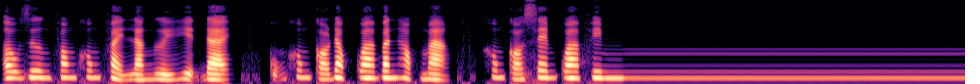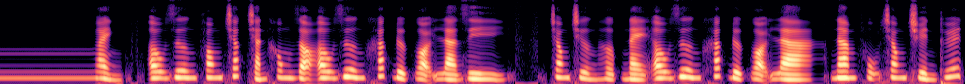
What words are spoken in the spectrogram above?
Âu Dương Phong không phải là người hiện đại, cũng không có đọc qua văn học mạng, không có xem qua phim ảnh. Âu Dương Phong chắc chắn không rõ Âu Dương Khắc được gọi là gì. Trong trường hợp này Âu Dương Khắc được gọi là nam phụ trong truyền thuyết.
